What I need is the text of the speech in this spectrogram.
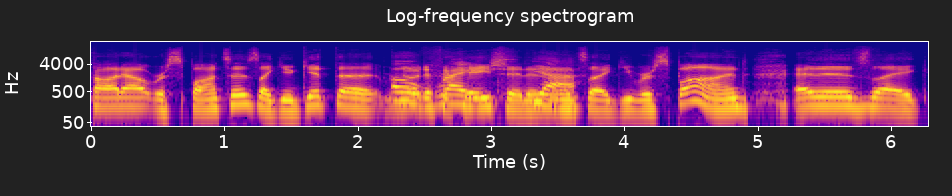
thought out responses like you get the Oh, right. notification and Yeah. it's like you respond and it's like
